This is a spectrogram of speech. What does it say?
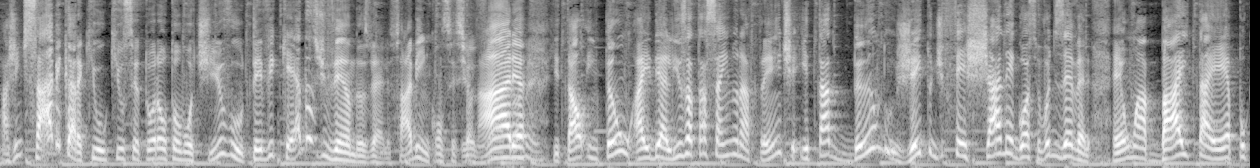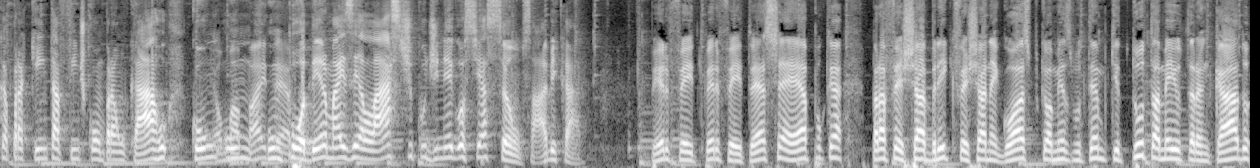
A gente sabe, cara, que o, que o setor automotivo teve quedas de vendas, velho, sabe? Em concessionária Exatamente. e tal. Então, a Idealiza tá saindo na frente e tá dando jeito de fechar negócio. Eu vou dizer, velho, é uma baita época pra quem tá afim de comprar um carro com É um, um poder mais elástico de negociação, sabe, cara? Perfeito, perfeito. Essa é a época para fechar brick, fechar negócio, porque ao mesmo tempo que tu tá meio trancado,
